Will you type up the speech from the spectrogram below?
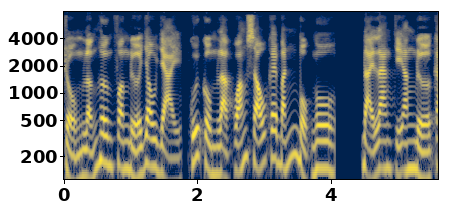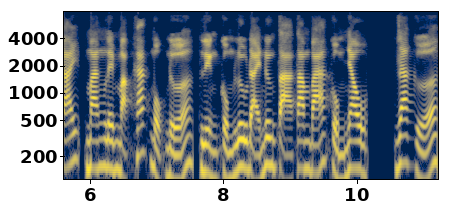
trộn lẫn hơn phân nửa rau dại, cuối cùng là quán sáu cái bánh bột ngô, Đại lang chỉ ăn nửa cái, mang lên mặt khác một nửa, liền cùng lưu đại nương tạ tam bá cùng nhau. Ra cửa,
